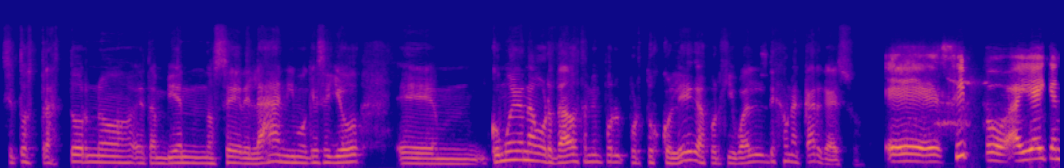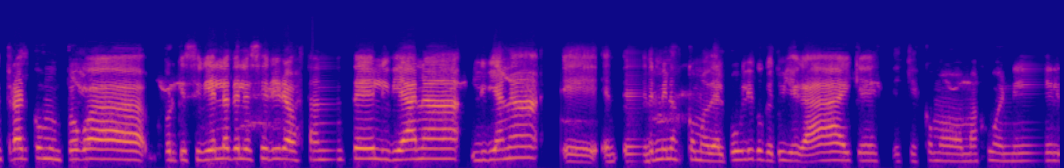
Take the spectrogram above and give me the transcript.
ciertos trastornos eh, también, no sé, del ánimo, qué sé yo. Em, ¿Cómo eran abordados también por, tus colegas? Porque igual deja una carga eso. Eh, sí, ahí hay que entrar como un poco a, porque si bien la teleserie era bastante liviana, liviana eh, en, términos como del público que tú llegás y que, es como más juvenil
